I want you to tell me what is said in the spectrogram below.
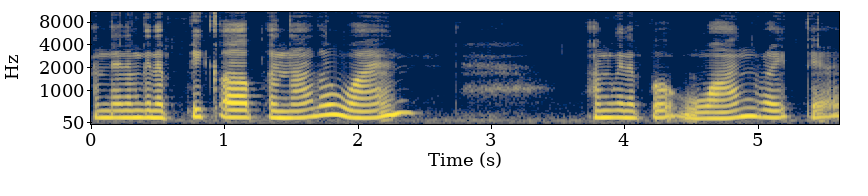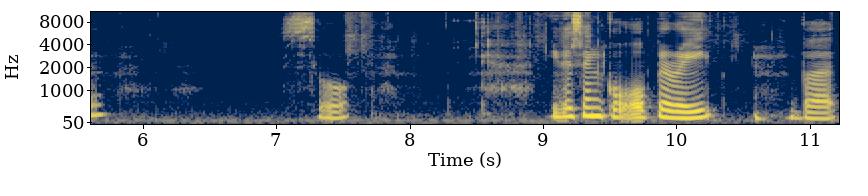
And then I'm gonna pick up another one. I'm gonna put one right there. So it doesn't cooperate, but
